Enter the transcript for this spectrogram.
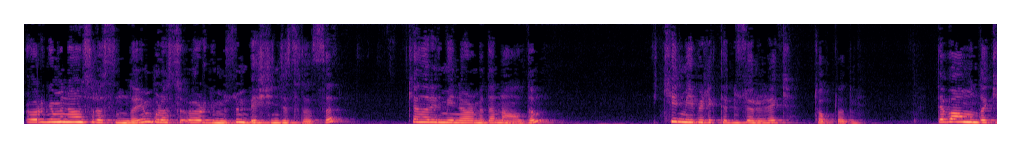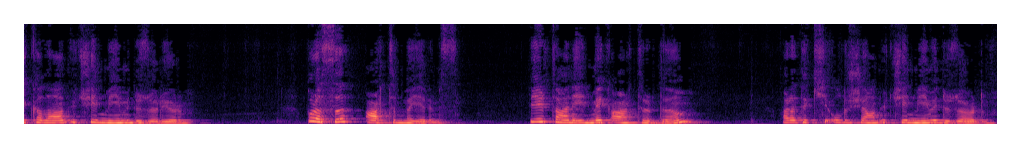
Örgümün ön sırasındayım. Burası örgümüzün 5. sırası. Kenar ilmeğini örmeden aldım. 2 ilmeği birlikte düz örerek topladım. Devamındaki kalan 3 ilmeğimi düz örüyorum. Burası artırma yerimiz. Bir tane ilmek artırdım. Aradaki oluşan 3 ilmeğimi düz ördüm.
